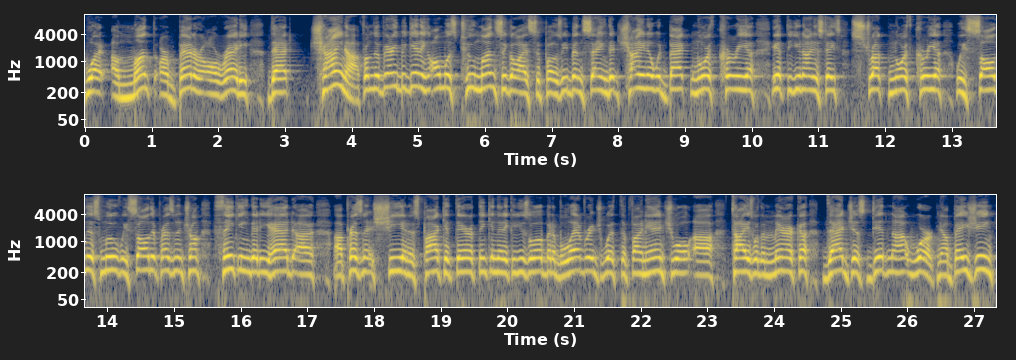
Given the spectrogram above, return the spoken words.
what, a month or better already, that China, from the very beginning, almost two months ago, I suppose, we've been saying that China would back North Korea if the United States struck North Korea. We saw this move. We saw that President Trump thinking that he had uh, uh, President Xi in his pocket there, thinking that he could use a little bit of leverage with the financial uh, ties with America. That just did not work. Now, Beijing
